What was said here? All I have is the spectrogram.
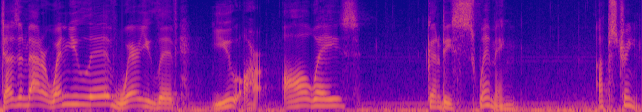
doesn't matter when you live, where you live, you are always going to be swimming upstream.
